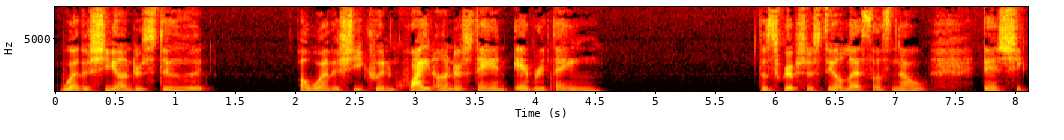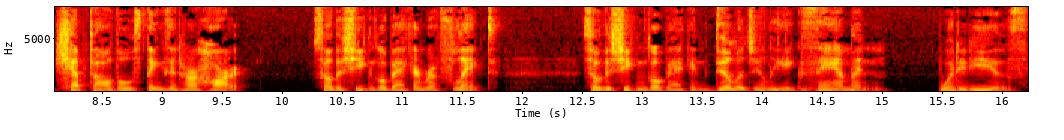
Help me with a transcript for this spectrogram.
Whether she understood or whether she couldn't quite understand everything, the scripture still lets us know that she kept all those things in her heart so that she can go back and reflect, so that she can go back and diligently examine what it is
